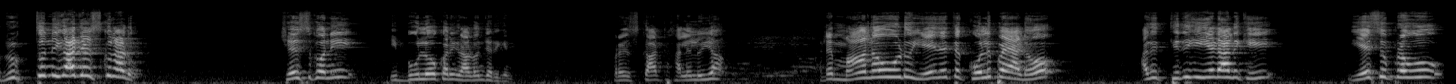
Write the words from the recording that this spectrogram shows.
రుక్తునిగా చేసుకున్నాడు. చేసుకొని ఈ భూలోకానికి రావడం జరిగింది. ప్రెస్ కార్ట్ హలెలుయ్య అంటే మానవుడు ఏదైతే కోల్పోయాడో అది తిరిగి ఇవ్వడానికి యేసు ప్రభు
